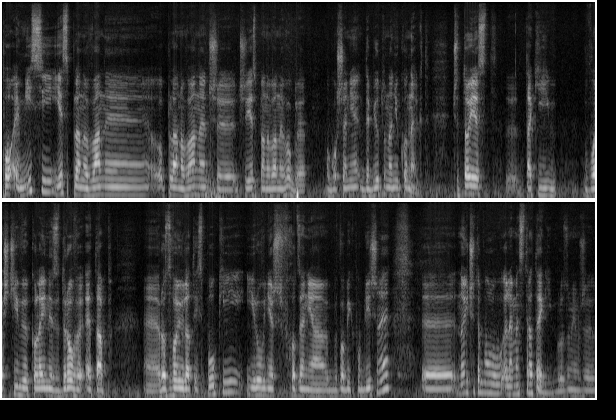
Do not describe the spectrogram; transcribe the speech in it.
po emisji jest planowany, planowane, czy, czy jest planowane w ogóle ogłoszenie debiutu na New Connect. Czy to jest y, taki właściwy, kolejny zdrowy etap y, rozwoju dla tej spółki i również wchodzenia w obieg publiczny? No i czy to był element strategii? Bo rozumiem, że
